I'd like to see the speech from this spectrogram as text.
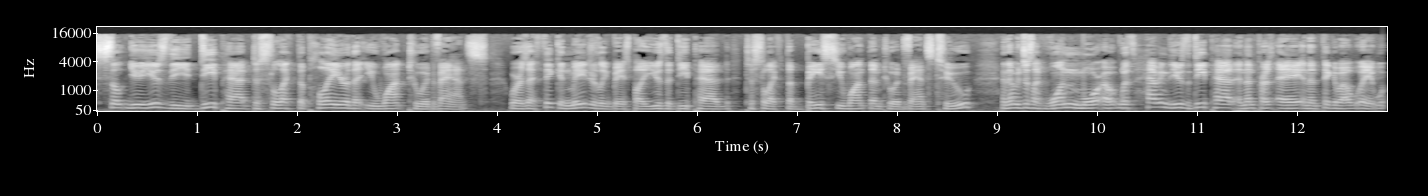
so you use the D-pad to select the player that you want to advance. Whereas I think in Major League Baseball, you use the D-pad to select the base you want them to advance to, and that was just like one more uh, with having to use the D-pad and then press A and then think about wait, wh-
